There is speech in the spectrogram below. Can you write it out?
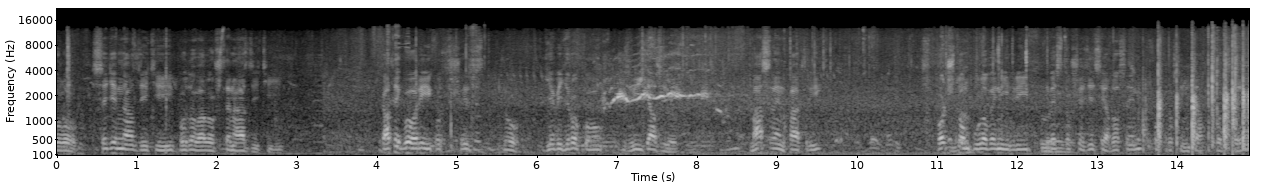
bolo 17 detí, bodovalo 14 detí. V kategórii od 6 do 9 rokov zvíťazil Maslen Patrik počtom ulovených rýb 268, poprosím ťa, poď sem.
